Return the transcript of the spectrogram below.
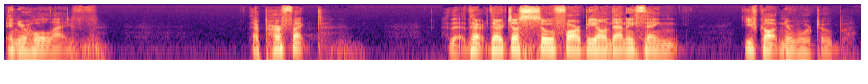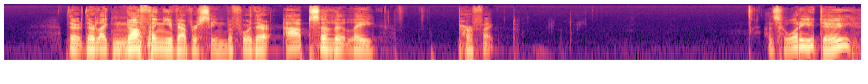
in your whole life. They're perfect. They're, they're just so far beyond anything you've got in your wardrobe. They're, they're like nothing you've ever seen before. They're absolutely perfect. And so, what do you do?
